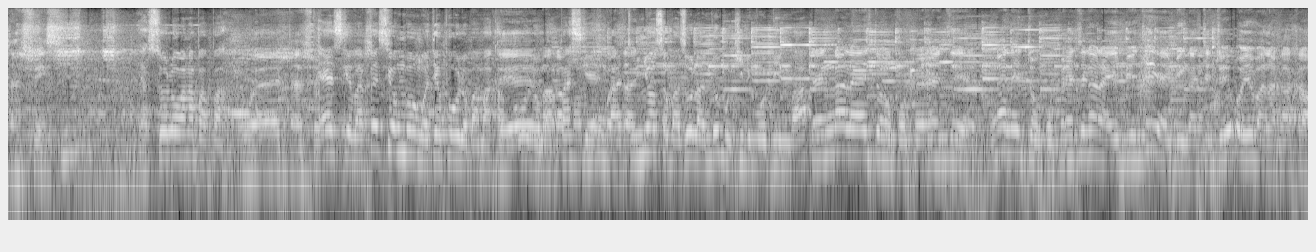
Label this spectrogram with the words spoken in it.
tension esili ya solo wana papa est ce que bapesi yo mbongo te mpo oloba makambo eh, oloba parce que bato nyonso bazolanda mokili mobimba te ngai na ye tokopere te ngai na ye tokopere te ngai nayebi ye te yayebinga te toye koyebana kaka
